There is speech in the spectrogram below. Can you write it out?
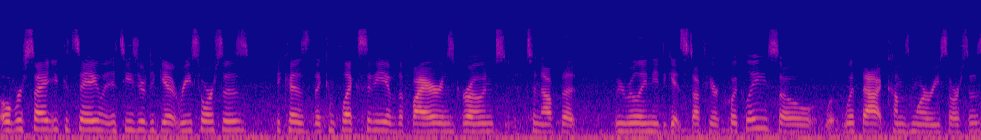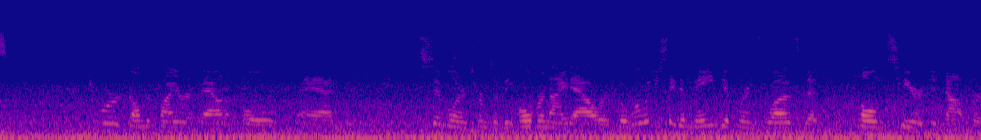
oversight, you could say. It's easier to get resources because the complexity of the fire has grown t- to enough that we really need to get stuff here quickly. So w- with that comes more resources. You worked on the fire in Bountiful and similar in terms of the overnight hours, but what would you say the main difference was that homes here did not burn?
